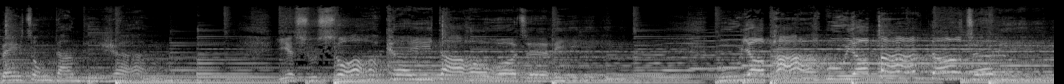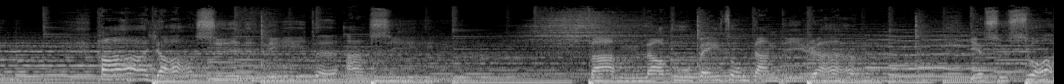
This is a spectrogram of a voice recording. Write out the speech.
被重担的人，耶稣说可以到我这里，不要怕，不要怕，到这里，他要是你的安息。放劳苦被重担的人，耶稣说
